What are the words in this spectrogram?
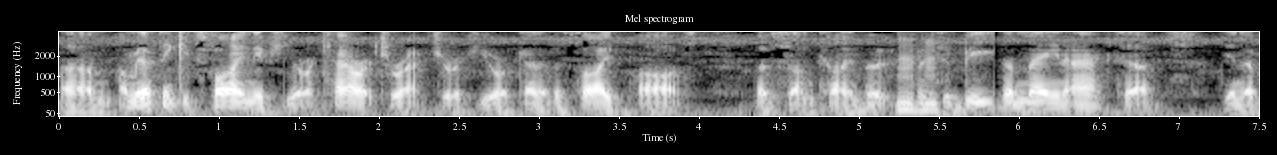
Um, I mean, I think it's fine if you're a character actor, if you're kind of a side part of some kind, but but Mhm. to be the main actor in a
